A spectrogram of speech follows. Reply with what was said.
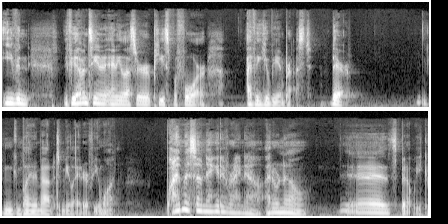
even if you haven't seen an Annie Lesser piece before, I think you'll be impressed. There. You can complain about it to me later if you want. Why am I so negative right now? I don't know. Eh, it's been a week.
